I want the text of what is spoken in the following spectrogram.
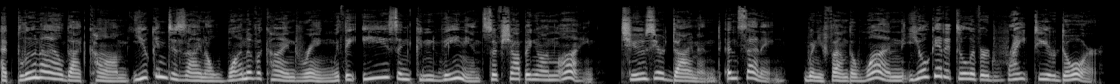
At Bluenile.com, you can design a one of a kind ring with the ease and convenience of shopping online. Choose your diamond and setting. When you find the one, you'll get it delivered right to your door.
